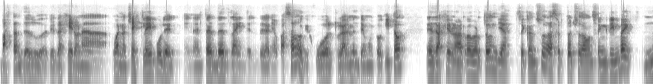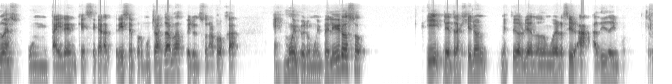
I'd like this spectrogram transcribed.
bastante duda. Le trajeron a, bueno, Chase Claypool en, el third deadline del, año pasado, que jugó realmente muy poquito. Le trajeron a Robert Tonyan, se cansó de hacer touchdowns en Green Bay. No es un Tyrant que se caracterice por muchas dardas, pero en zona roja es muy, pero muy peligroso. Y le trajeron, me estoy olvidando de un wide receiver, ah, a DJ Moore, que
